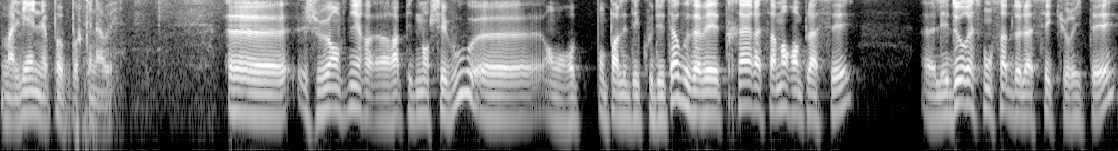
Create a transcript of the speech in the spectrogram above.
malien et le peuple burkinabé. Euh, je veux en venir euh, rapidement chez vous. on, on, parlait des coups d'État. Vous avez très récemment remplacé les deux responsables de la sécurité,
